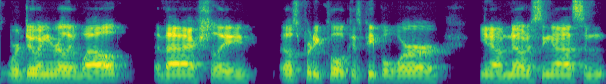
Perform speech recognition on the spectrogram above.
we're doing really well, that actually it was pretty cool because people were you know noticing us and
